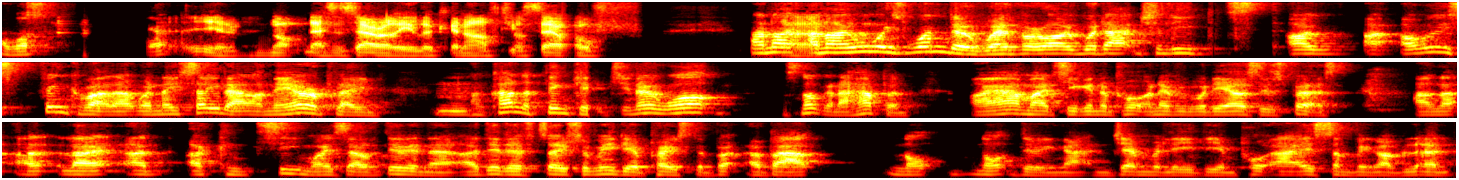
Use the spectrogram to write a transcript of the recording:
I was, Yeah. you know, not necessarily looking after yourself. and I Uh, and I always wonder whether I would actually. I I always think about that when they say that on the aeroplane. Mm. I'm kind of thinking, do you know what? It's not going to happen. I am actually going to put on everybody else's first, and I, I, I, I can see myself doing that. I did a social media post about, about not not doing that, and generally the important that is something I've learned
